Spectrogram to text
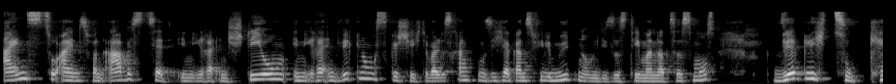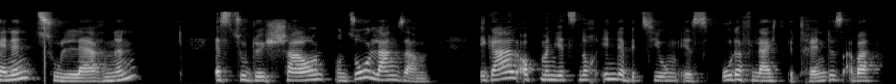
eins zu eins von A bis Z in ihrer Entstehung, in ihrer Entwicklungsgeschichte, weil es ranken sich ja ganz viele Mythen um dieses Thema Narzissmus, wirklich zu kennen, zu lernen, es zu durchschauen und so langsam, egal ob man jetzt noch in der Beziehung ist oder vielleicht getrennt ist, aber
